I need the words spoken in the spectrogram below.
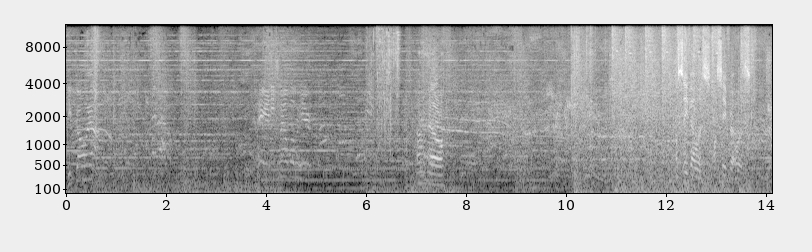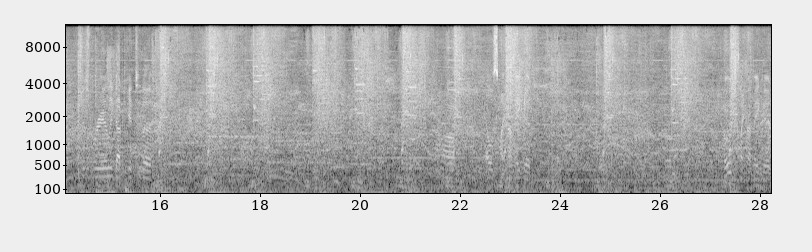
Keep going up! Hey, I need help over here! Oh no. Save Ellis. I'll save Ellis. Just really got to get to the. Uh, Ellis might not make it. Coach might not make it.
